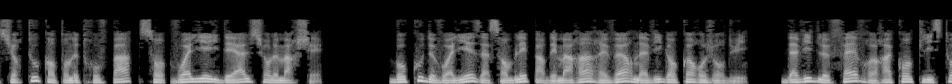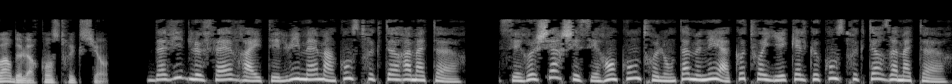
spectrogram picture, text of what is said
Surtout quand on ne trouve pas son voilier idéal sur le marché. Beaucoup de voiliers assemblés par des marins rêveurs naviguent encore aujourd'hui. David Lefebvre raconte l'histoire de leur construction. David Lefebvre a été lui-même un constructeur amateur. Ses recherches et ses rencontres l'ont amené à côtoyer quelques constructeurs amateurs.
